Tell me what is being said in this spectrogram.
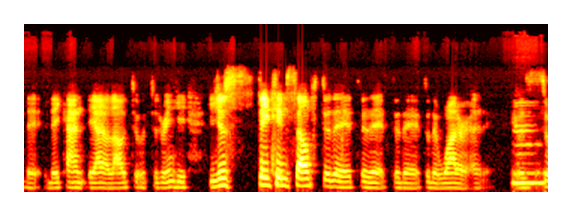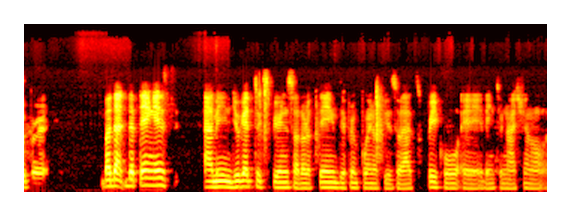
they, they can they are allowed to, to drink, he he just stick himself to the to the to the to the water. It was mm. super. But that the thing is, I mean, you get to experience a lot of things, different point of view. So that's pretty cool. Uh, the international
